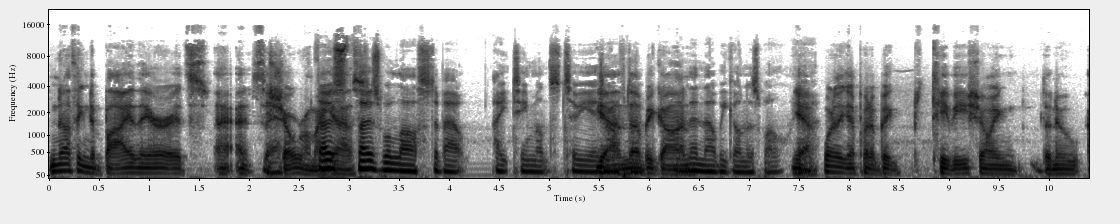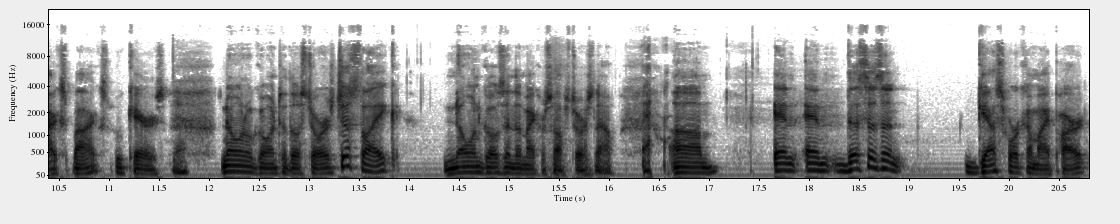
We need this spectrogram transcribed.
nothing to buy there. It's uh, it's a Yeah. showroom, those I guess. those will last about eighteen months, two years. Yeah, and they'll be gone. and then they'll be gone as well. Yeah. What are they going to put a big TV showing the new Xbox? Who cares? Yeah. No one will go into those stores, just like no one goes into Microsoft stores now. um, and and this isn't guesswork on my part.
